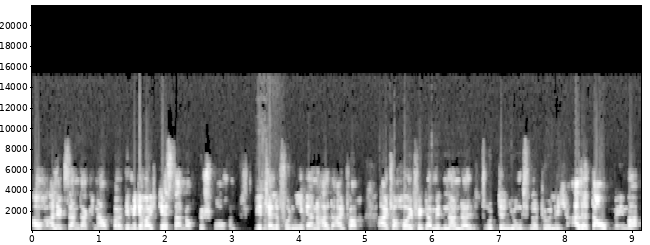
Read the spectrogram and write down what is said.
auch Alexander Knapp, mit dem habe ich gestern noch gesprochen. Wir mhm. telefonieren halt einfach, einfach häufiger miteinander. Ich drücke den Jungs natürlich alle Daumen immer.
